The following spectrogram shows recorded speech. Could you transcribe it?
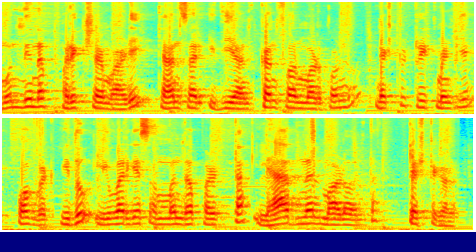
ಮುಂದಿನ ಪರೀಕ್ಷೆ ಮಾಡಿ ಕ್ಯಾನ್ಸರ್ ಇದೆಯಾ ಅಂತ ಕನ್ಫರ್ಮ್ ಮಾಡಿಕೊಂಡು ನೆಕ್ಸ್ಟ್ ಟ್ರೀಟ್ಮೆಂಟ್ಗೆ ಹೋಗ್ಬೇಕು. ಇದು ಲಿವರ್ಗೆ ಸಂಬಂಧಪಟ್ಟ ಲ್ಯಾಬ್ನಲ್ಲಿ ಮಾಡುವಂಥ ಟೆಸ್ಟ್ಗಳು.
